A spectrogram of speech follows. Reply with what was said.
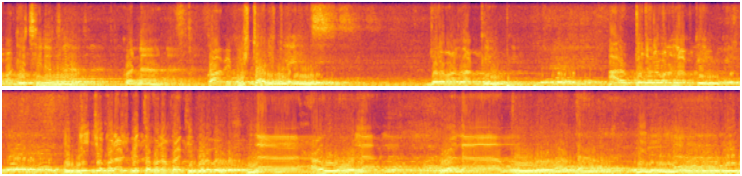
আমাকে চিনেন না? না। ক আমি মিস্টার ইংলিশ জোরে নাম কি? আর একটু জোরে নাম কি? ইবলিশ যখন আসবে, তখন আমরা কি পড়ব? ইল্লা বিল্লাহিল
